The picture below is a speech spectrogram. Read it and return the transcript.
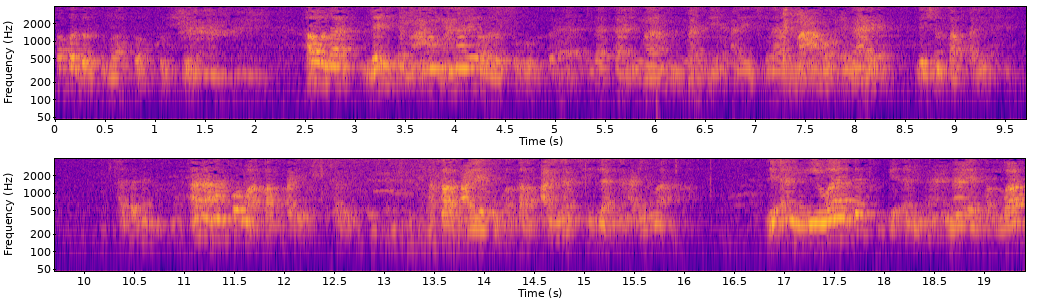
فقدرة الله فوق كل شيء. هؤلاء ليس معهم عناية ولا سرور فإذا كان الإمام المهدي عليه السلام معه عناية ليش نخاف عليه؟ إحنا؟ أنا أنفر وما أخاف عليه. أخاف عليكم أخاف على نفسي لكن عليه ما أخاف. لأني واثق بأن عناية الله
